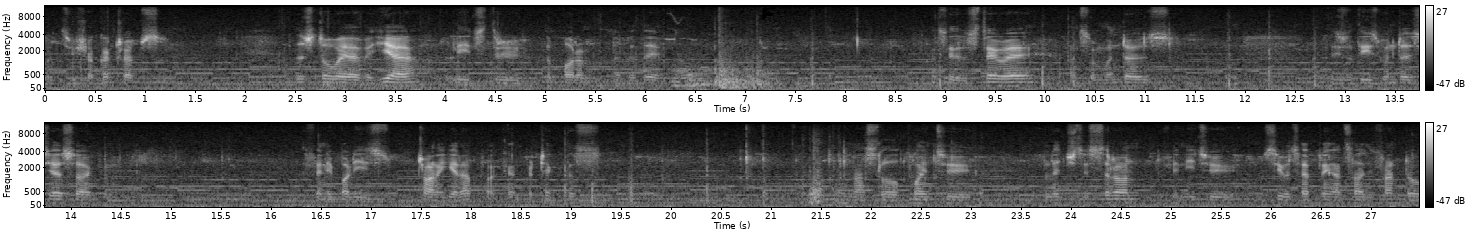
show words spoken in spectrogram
With two shotgun traps. This doorway over here leads through the bottom over there. Can see there's a stairway and some windows. These are these windows here so I can if anybody's trying to get up I can protect this. A nice little point to ledge to sit on if you need to see what's happening outside your front door.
